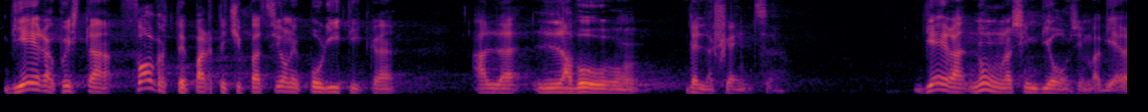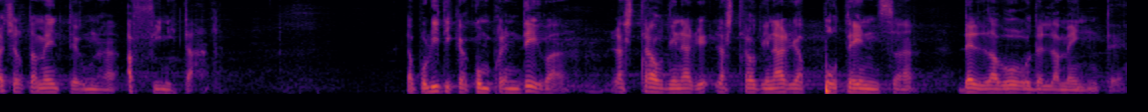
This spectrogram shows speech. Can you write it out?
Vi era questa forte partecipazione politica al lavoro della scienza. Vi era non una simbiosi, ma vi era certamente una affinità. La politica comprendeva la straordinaria, la straordinaria potenza del lavoro della mente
